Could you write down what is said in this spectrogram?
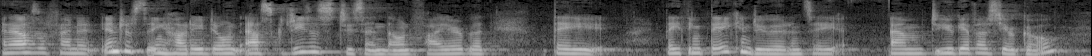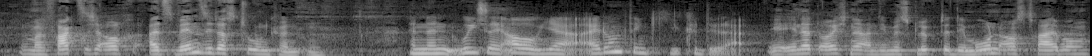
And I also find it interesting how they don't ask Jesus to send down fire, but they they think they can do it and say, um, "Do you give us your go?" Und man fragt sich auch, als wenn sie das tun könnten. And then we say, "Oh yeah, I don't think you could do that," Ihr erinnert euch ne, an die missglückte Dämonenaustreibung.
